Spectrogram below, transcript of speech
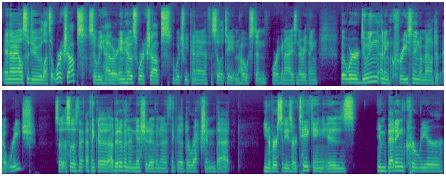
And then i also do lots of workshops. So we have our in-house workshops which we kind of facilitate and host and organize and everything. But we're doing an increasing amount of outreach. So, so I think a, a bit of an initiative and I think a direction that universities are taking is embedding career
